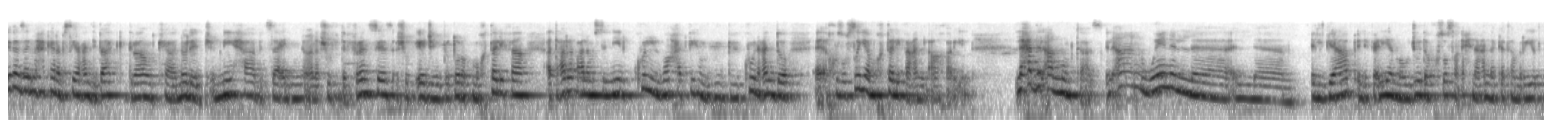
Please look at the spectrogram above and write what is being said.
إذا زي ما حكينا بصير عندي background knowledge منيحة بتساعدني إنه أنا أشوف differences أشوف ايجنج بطرق مختلفة أتعرف على مسنين كل واحد فيهم بيكون عنده آه، خصوصية مختلفة عن الآخرين. لحد الآن ممتاز. الآن وين ال gap اللي فعليا موجودة وخصوصا إحنا عندنا كتمريض؟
